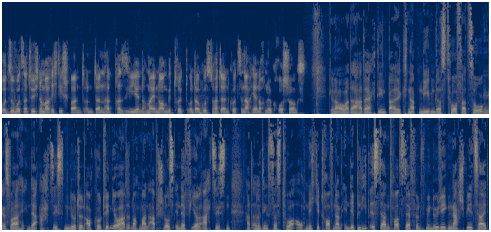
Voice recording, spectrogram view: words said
Und so wurde es natürlich nochmal richtig spannend. Und dann hat Brasilien nochmal enorm gedrückt und Augusto mhm. hatte dann kurz nachher noch eine Großchance. Genau, aber da hat er den Ball knapp neben das Tor verzogen. Es war in der 80. Minute und auch Coutinho hatte nochmal einen Abschluss in der 84. hat allerdings das Tor auch nicht getroffen. Am Ende blieb es dann trotz der fünfminütigen Nachspielzeit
